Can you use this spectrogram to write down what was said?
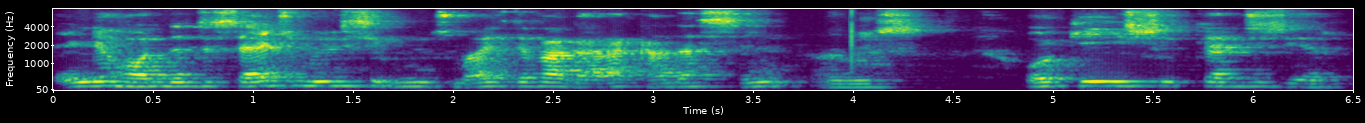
ele roda 17 milissegundos mais devagar a cada 100 anos. O que isso quer dizer?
